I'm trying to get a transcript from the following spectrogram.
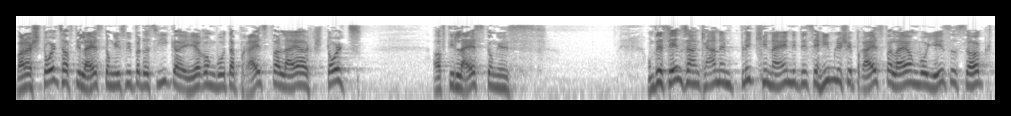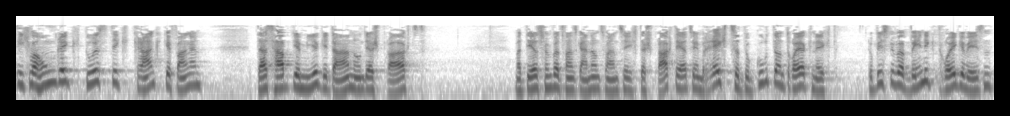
Weil er stolz auf die Leistung ist, wie bei der Siegerehrung, wo der Preisverleiher stolz auf die Leistung ist. Und wir sehen so einen kleinen Blick hinein in diese himmlische Preisverleihung, wo Jesus sagt, ich war hungrig, durstig, krank, gefangen das habt ihr mir getan. Und er sprach, Matthäus 25, 21, da sprach der Herr zu ihm, recht so, du guter und treuer Knecht. Du bist über wenig treu gewesen.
